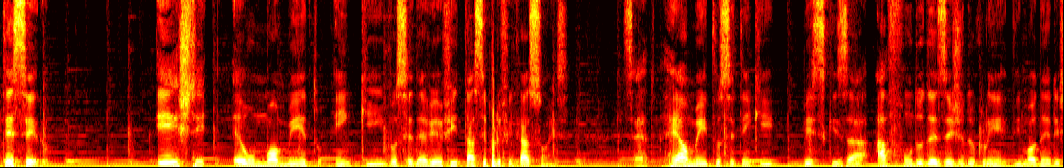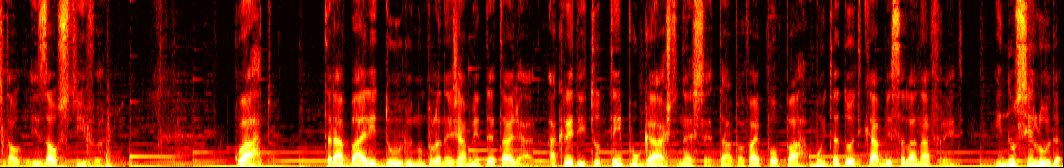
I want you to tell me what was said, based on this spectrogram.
Terceiro, este é o momento em que você deve evitar simplificações, certo? Realmente você tem que pesquisar a fundo o desejo do cliente de maneira exaustiva. Quarto, Trabalhe duro no planejamento detalhado. Acredite, o tempo gasto nesta etapa vai poupar muita dor de cabeça lá na frente. E não se iluda,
